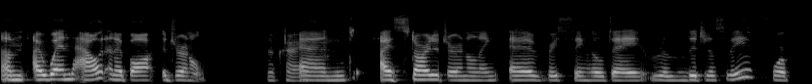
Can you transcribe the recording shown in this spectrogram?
Um, I went out and I bought a journal. Okay. And I started journaling every single day religiously for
